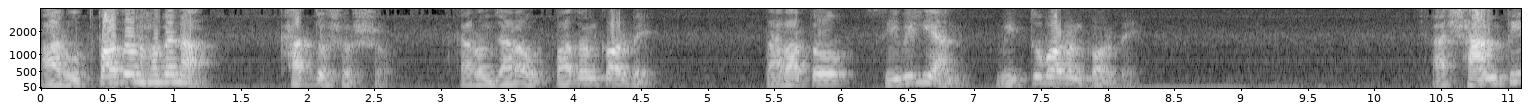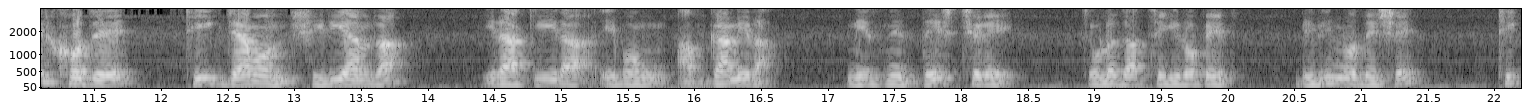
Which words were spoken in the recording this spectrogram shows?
আর উৎপাদন হবে না খাদ্যশস্য, কারণ যারা উৎপাদন করবে, তারা তো সিভিলিয়ান মৃত্যুবরণ করবে। আর শান্তির খোঁজে ঠিক যেমন সিরিয়ানরা ইরাকিরা এবং আফগানিরা নিজ নিজ দেশ ছেড়ে চলে যাচ্ছে ইউরোপের বিভিন্ন দেশে। ঠিক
